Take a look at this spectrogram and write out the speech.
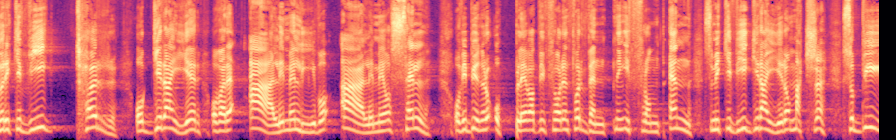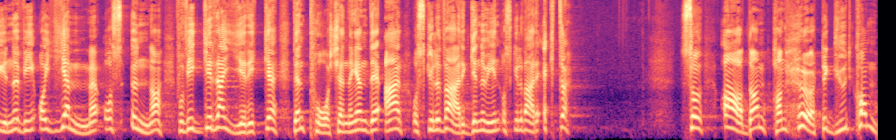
Når ikke vi tør og greier å være ærlig med livet og ærlig med oss selv, og vi begynner å oppleve at vi får en forventning i frontend som ikke vi greier å matche, så begynner vi å gjemme oss unna. For vi greier ikke den påkjenningen det er å skulle være genuin og skulle være ekte. Så Adam han hørte Gud kom.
